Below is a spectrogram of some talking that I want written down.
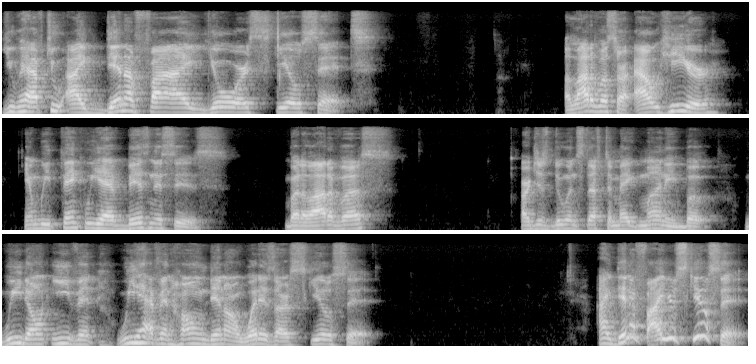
you have to identify your skill set. A lot of us are out here and we think we have businesses, but a lot of us are just doing stuff to make money. But we don't even we haven't honed in on what is our skill set. Identify your skill set.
